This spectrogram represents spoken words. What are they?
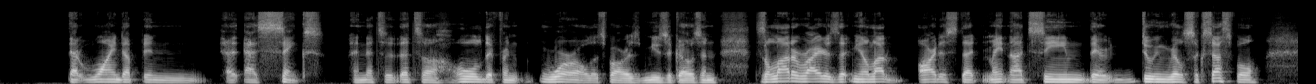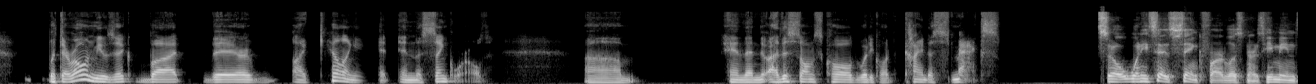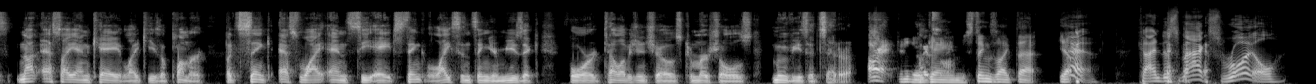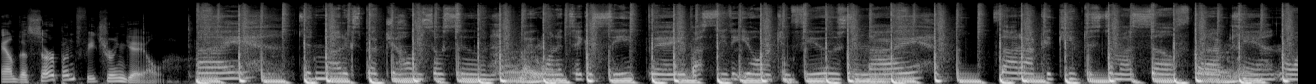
that wind up in a- as syncs and that's a that's a whole different world as far as music goes. And there's a lot of writers that you know, a lot of artists that might not seem they're doing real successful with their own music, but they're like killing it in the sync world. Um, and then uh, this song's called what do you call it? Kind of smacks. So when he says sync for our listeners, he means not S I N K like he's a plumber, but sync S Y N C H. Sync licensing your music for television shows, commercials, movies, etc. All right, video games, things like that. Yep. Yeah, kind of smacks Royal and the Serpent featuring GAYLE. I did not expect you home so soon. Might wanna take a seat, babe. I see that you're confused, and I thought I could keep this to myself, but I can't. No,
